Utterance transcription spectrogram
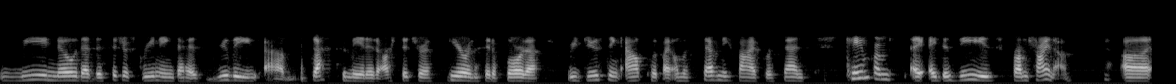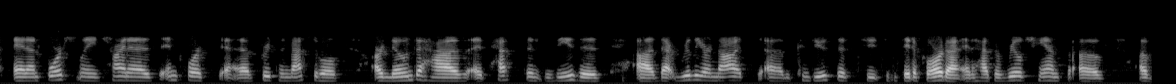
We know that the citrus greening that has really um, decimated our citrus here in the state of Florida, reducing output by almost 75 percent, came from a, a disease from China. Uh, and unfortunately, China's imports of fruits and vegetables are known to have uh, pests and diseases uh, that really are not um, conducive to, to, the state of Florida and has a real chance of, of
